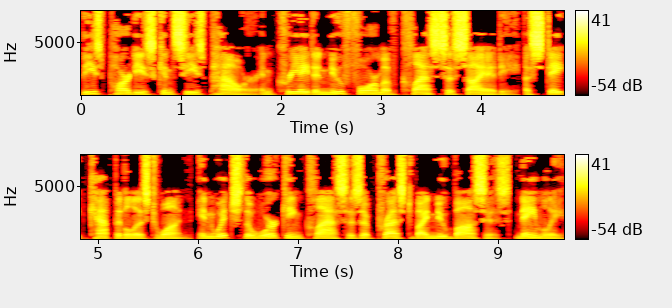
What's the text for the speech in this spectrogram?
these parties can seize power and create a new form of class society a state capitalist one in which the working class is oppressed by new bosses namely,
